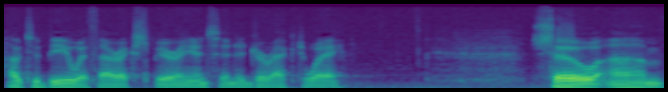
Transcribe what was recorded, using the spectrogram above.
how to be with our experience in a direct way. So um,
